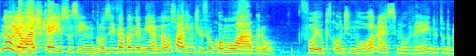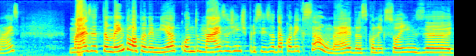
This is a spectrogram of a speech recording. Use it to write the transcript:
Não, eu acho que é isso, assim. Inclusive a pandemia, não só a gente viu como o agro foi o que continuou, né, se movendo e tudo mais, mas é também pela pandemia, quanto mais a gente precisa da conexão, né, das conexões uh,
